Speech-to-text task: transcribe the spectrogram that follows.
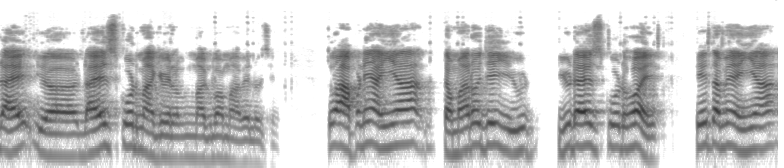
ડાય ડાયસ કોડ માગેલો માગવામાં આવેલો છે. તો આપણે અહીંયા તમારો જે યુ યુ ડાયસ કોડ હોય તે તમે અહીંયા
